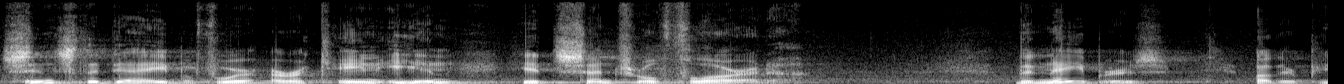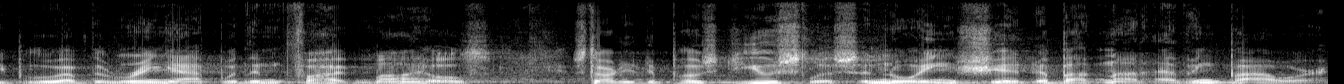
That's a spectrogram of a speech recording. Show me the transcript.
Since the day before Hurricane Ian hit central Florida, the neighbors, other people who have the Ring app within five miles, started to post useless, annoying shit about not having power.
